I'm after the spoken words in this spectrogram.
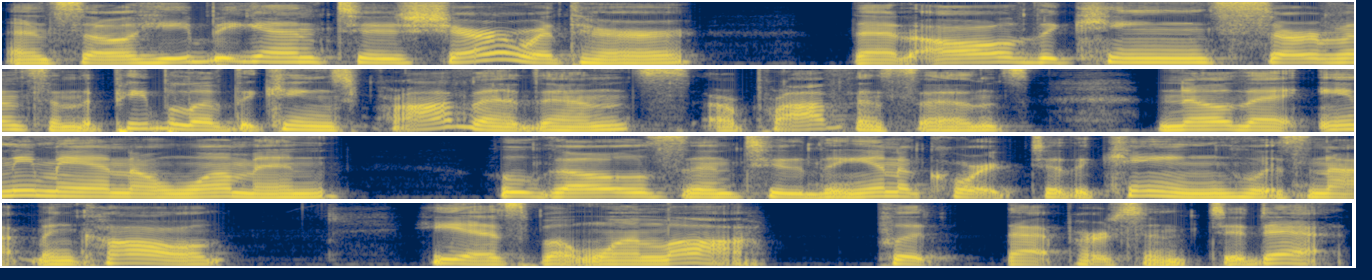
And so he began to share with her that all the king's servants and the people of the king's providence or provinces know that any man or woman who goes into the inner court to the king who has not been called, he has but one law, put that person to death.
